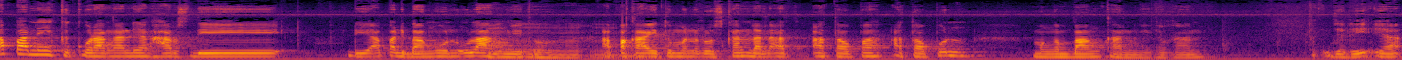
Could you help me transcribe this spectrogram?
apa nih kekurangan yang harus di di apa dibangun ulang gitu. Apakah itu meneruskan dan at- atau apa ataupun mengembangkan gitu kan. Jadi ya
